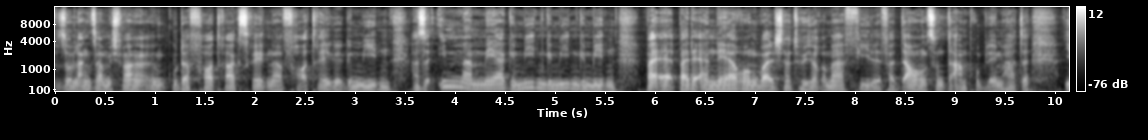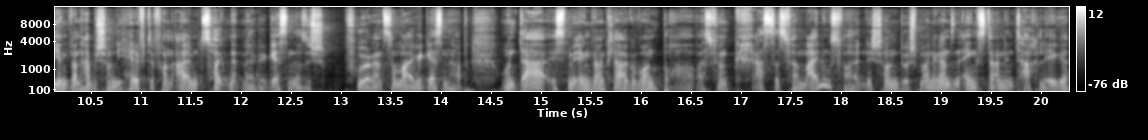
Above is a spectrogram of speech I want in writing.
so langsam, ich war ein guter Vortragsredner, Vorträge gemieden, also immer mehr gemieden, gemieden, gemieden. Bei, äh, bei der Ernährung, weil ich natürlich auch immer viele Verdauungs- und Darmprobleme hatte, irgendwann habe ich schon die Hälfte von allem Zeug nicht mehr gegessen, das ich früher ganz normal gegessen habe. Und da ist mir irgendwann klar geworden, boah, was für ein krasses Vermeidungsverhalten ich schon durch meine ganzen Ängste an den Tag lege.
